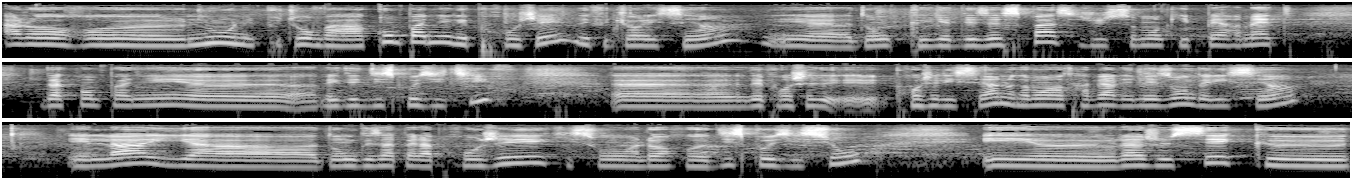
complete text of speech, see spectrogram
Alors, euh, nous, on est plutôt, on va accompagner les projets des futurs lycéens. Et euh, donc, il y a des espaces justement qui permettent d'accompagner euh, avec des dispositifs des projets, des projets lycéens, notamment à travers les maisons des lycéens. Et là, il y a donc des appels à projets qui sont à leur disposition. Et là, je sais qu'il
